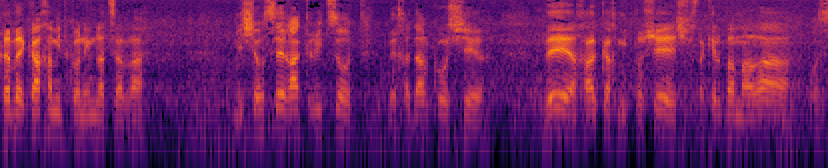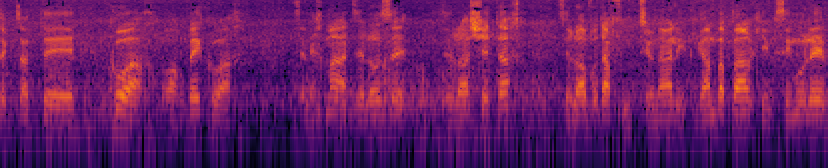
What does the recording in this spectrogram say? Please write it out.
חבר'ה, ככה מתכוננים לצבא. מי שעושה רק ריצות בחדר כושר, ואחר כך מתאושש, מסתכל במראה, עושה קצת אה, כוח או הרבה כוח, זה נחמד, זה לא זה, זה לא השטח, זה לא עבודה פונקציונלית. גם בפארקים, שימו לב,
